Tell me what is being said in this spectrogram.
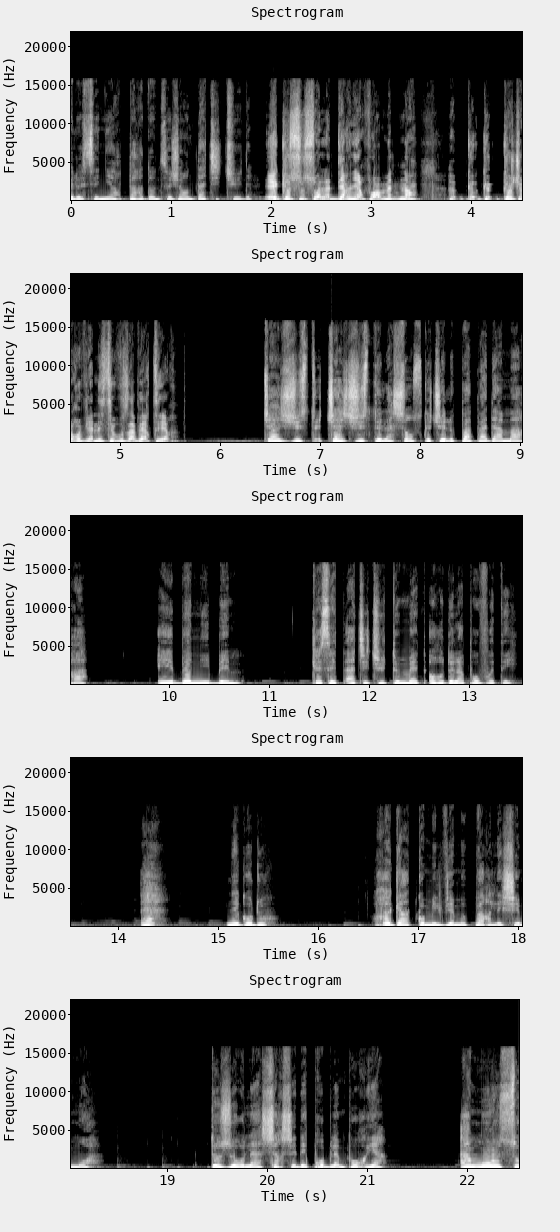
que le Seigneur pardonne ce genre d'attitude. Et que ce soit la dernière fois maintenant que, que, que je revienne ici vous avertir. Tu as juste, tu as juste la chance que tu es le papa d'Amara. Et béni Bem, que cette attitude te mette hors de la pauvreté. Hein Negodou, regarde comme il vient me parler chez moi. Toujours là à chercher des problèmes pour rien. Amonsu,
